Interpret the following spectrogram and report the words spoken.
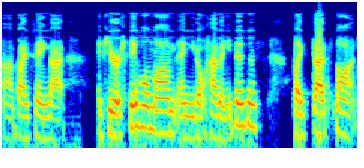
uh, by saying that if you're a stay-at-home mom and you don't have any business, like that's not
